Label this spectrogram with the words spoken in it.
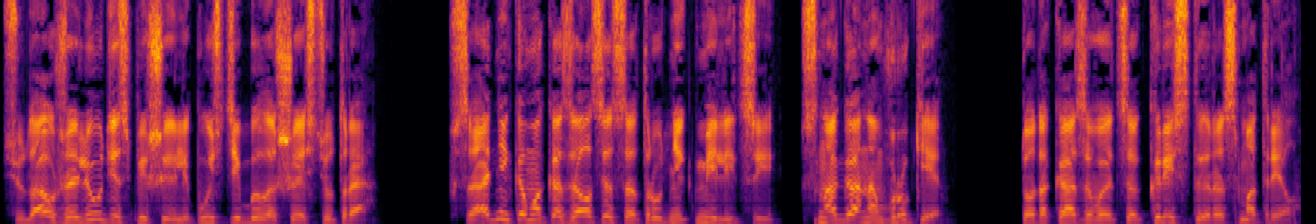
Сюда уже люди спешили, пусть и было 6 утра. Всадником оказался сотрудник милиции с наганом в руке. Тот, оказывается, кресты рассмотрел.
